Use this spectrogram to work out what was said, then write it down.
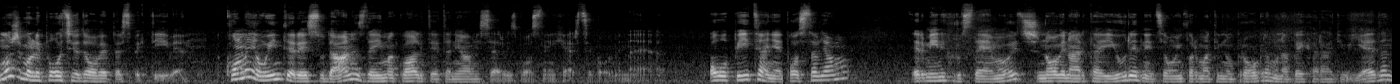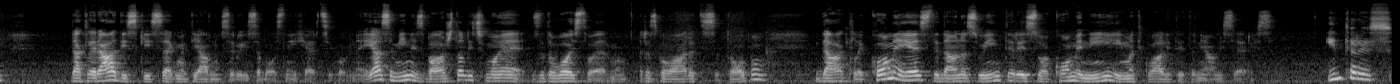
Možemo li poći od ove perspektive? Kome je u interesu danas da ima kvalitetan javni servis Bosne i Hercegovine? Ovo pitanje postavljamo Ermini Hrustemović, novinarka i urednica u informativnom programu na BH Radio 1, dakle radijski segment javnog servisa Bosne i Hercegovine. Ja sam Ines Baštalić, moje zadovoljstvo Erman razgovarati sa tobom. Dakle, kome jeste danas u interesu, a kome nije imati kvalitetan javni servis? Interes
